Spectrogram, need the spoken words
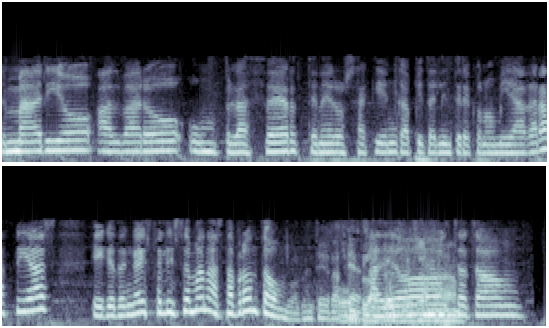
Mario, Álvaro, un placer teneros aquí en Capital Intereconomía. Gracias y que tengáis feliz semana. Hasta pronto. gracias. Adiós, chao, chao.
